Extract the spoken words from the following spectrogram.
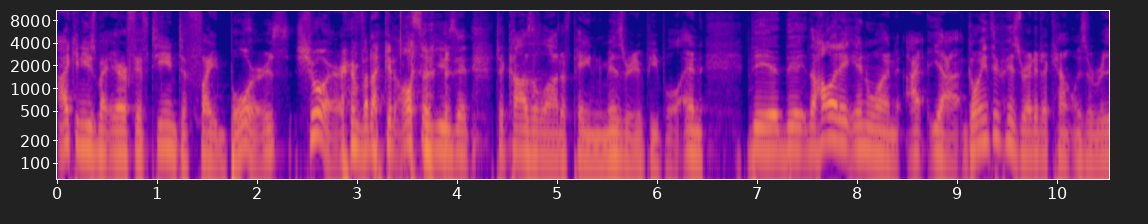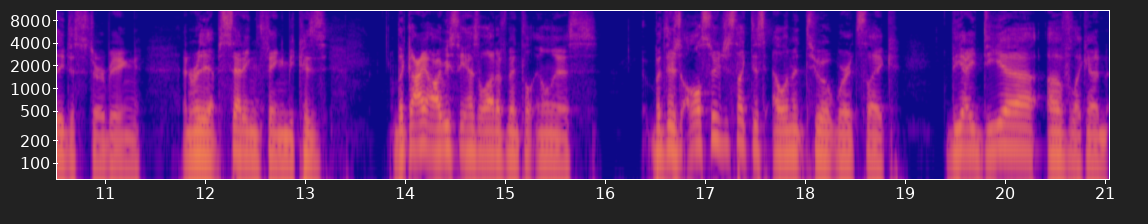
i can use my ar-15 to fight boars sure but i can also use it to cause a lot of pain and misery to people and the the, the holiday inn one i yeah going through his reddit account was a really disturbing and really upsetting thing because the guy obviously has a lot of mental illness but there's also just like this element to it where it's like the idea of like an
